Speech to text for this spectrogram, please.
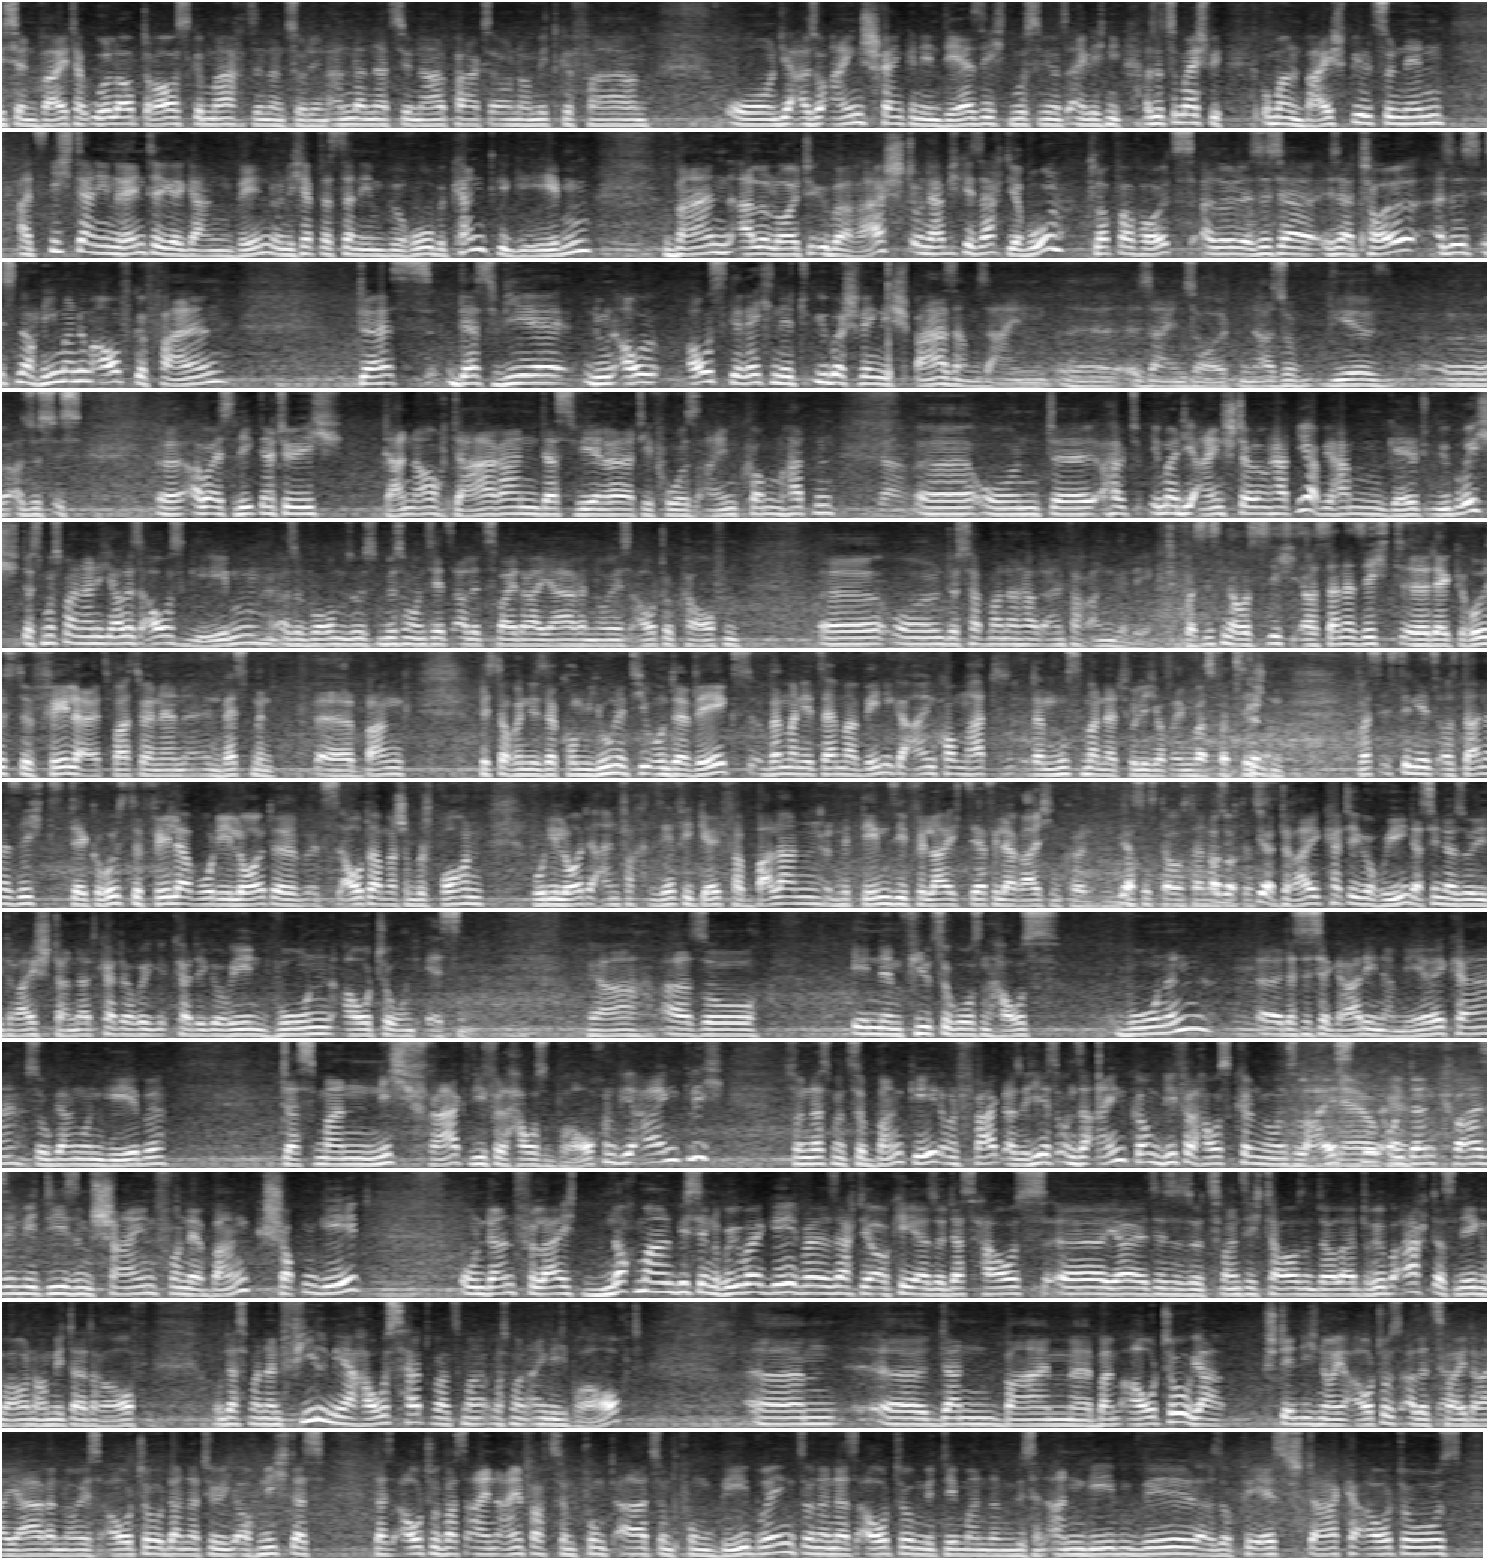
bisschen weiter Urlaub draus gemacht, sind dann zu den anderen Nationalparks auch noch mitgefahren. Und ja, also einschränken in der Sicht mussten wir uns eigentlich nie. Also zum Beispiel, um mal ein Beispiel zu nennen, als ich dann in Rente gegangen bin und ich habe das dann im Büro bekannt gegeben, waren alle Leute überrascht und da habe ich gesagt, jawohl, Klopf auf Holz, also das ist ja, ist ja toll. Also es ist noch niemandem aufgefallen, dass, dass wir nun ausgerechnet überschwänglich sparsam sein, äh, sein sollten. Also wir, äh, also es ist, äh, aber es liegt natürlich dann auch daran, dass wir ein relativ hohes Einkommen hatten ja. äh, und äh, halt immer die Einstellung hatten, ja, wir haben Geld übrig, das muss man ja nicht alles ausgeben. Also warum müssen wir uns jetzt alle zwei, drei Jahre ein neues Auto kaufen? Äh, und das hat man dann halt einfach angelegt. Was ist denn aus, sich, aus deiner Sicht äh, der größte Fehler? Jetzt warst du in einer Investmentbank, bist auch in dieser Community unterwegs. Wenn man jetzt einmal weniger Einkommen hat, dann muss man natürlich auf irgendwas verzichten. Genau. Was ist denn jetzt aus deiner Sicht der größte Fehler, wo die Leute, das Auto haben wir schon besprochen, wo die Leute einfach sehr viel Geld verballern, genau. mit dem sie vielleicht sehr viel erreichen könnten? Was ja. ist da aus deiner also, Sicht? Das ja, drei Kategorien. Das sind ja so die drei Standardkategorien: Wohnen, Auto und Essen. Ja, also in einem viel zu großen Haus wohnen. Äh, das ist ja gerade in Amerika so gang und gäbe, dass man nicht fragt, wie viel Haus brauchen wir eigentlich, sondern dass man zur Bank geht und fragt, also hier ist unser Einkommen, wie viel Haus können wir uns leisten Ja, okay. und dann quasi mit diesem Schein von der Bank shoppen geht und dann vielleicht noch mal ein bisschen rüber geht, weil er sagt, ja okay, also das Haus, äh, ja jetzt ist es so 20.000 Dollar drüber, ach, das legen wir auch noch mit da drauf und dass man dann viel mehr Haus hat, was man, was man eigentlich braucht. Ähm, äh, dann beim, äh, beim Auto, ja, ständig neue Autos, alle zwei, drei Jahre ein neues Auto. Dann natürlich auch nicht das, das Auto, was einen einfach zum Punkt A zum Punkt B bringt, sondern das Auto, mit dem man dann ein bisschen angeben will, also PS-starke Autos.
